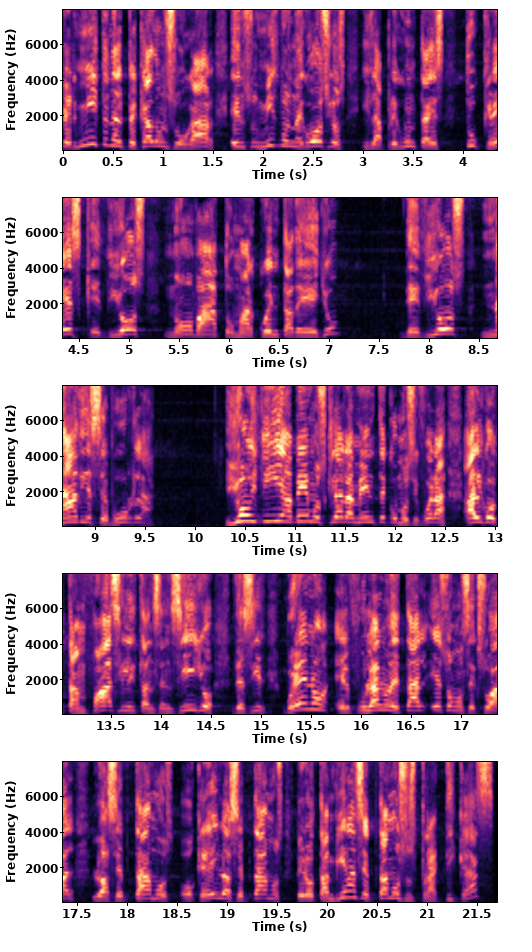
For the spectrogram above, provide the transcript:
permiten el pecado en su hogar, en sus mismos negocios. Y la pregunta es, ¿tú crees que Dios no va a tomar cuenta de ello? De Dios nadie se burla. Y hoy día vemos claramente como si fuera algo tan fácil y tan sencillo decir, bueno, el fulano de tal es homosexual, lo aceptamos, ok, lo aceptamos, pero también aceptamos sus prácticas.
